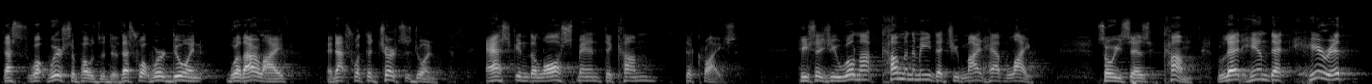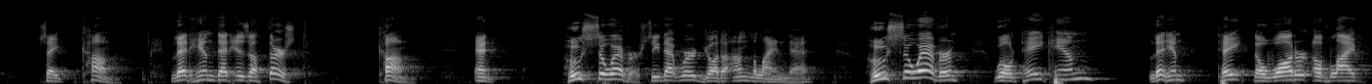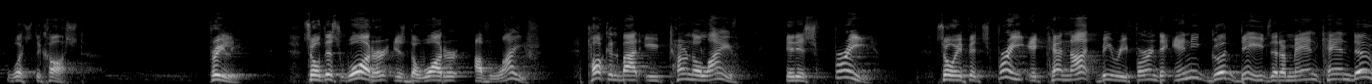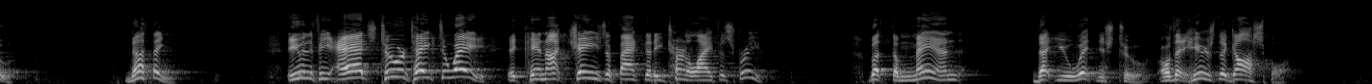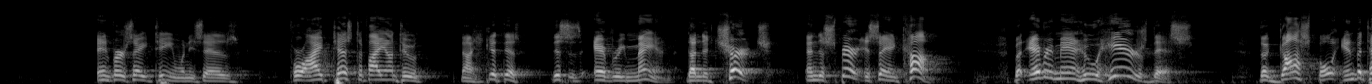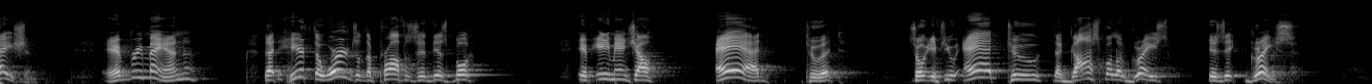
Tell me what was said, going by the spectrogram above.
That's what we're supposed to do. That's what we're doing with our life, and that's what the church is doing. Asking the lost man to come to Christ. He says, You will not come unto me that you might have life. So he says, Come. Let him that heareth say, Come. Let him that is athirst come. And Whosoever, see that word? You ought to underline that. Whosoever will take him, let him take the water of life. What's the cost? Freely. So this water is the water of life. Talking about eternal life, it is free. So if it's free, it cannot be referring to any good deeds that a man can do. Nothing. Even if he adds to or takes away, it cannot change the fact that eternal life is free. But the man that you witness to, or that hears the gospel, in verse 18 when he says, For I testify unto, now get this, this is every man. Then the church and the Spirit is saying, Come. But every man who hears this, the gospel invitation, every man that heareth the words of the prophecy of this book, if any man shall add to it, so if you add to the gospel of grace, is it grace?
